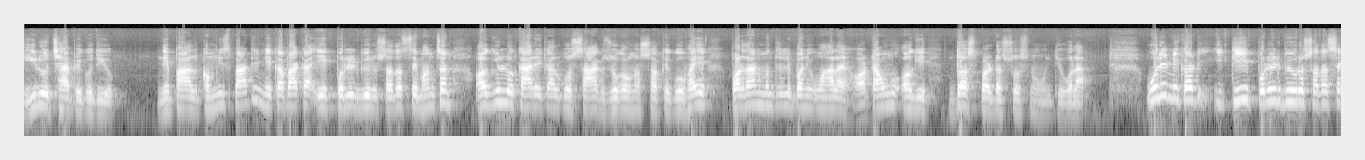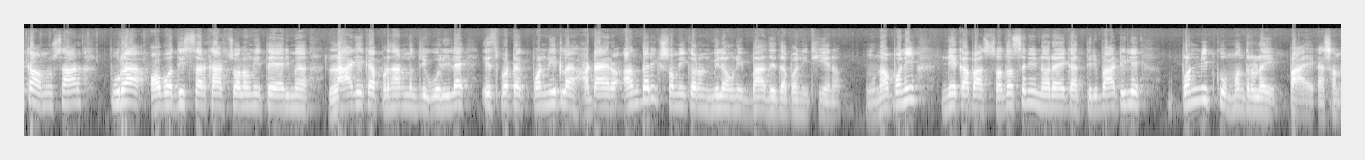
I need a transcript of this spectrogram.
हिलो छापेको थियो। नेपाल कम्युनिस्ट पार्टी नेकपाका एक पोलिट ब्युरो सदस्य भन्छन् अघिल्लो कार्यकालको साग जोगाउन सकेको भए प्रधानमन्त्रीले पनि उहाँलाई हटाउनु अघि दसपल्ट सोच्नुहुन्थ्यो होला। ओली निकट ती पोलिट ब्युरो सदस्यका अनुसार पुरा अवधि सरकार चलाउने तयारीमा लागेका प्रधानमन्त्री ओलीलाई यसपटक पण्डितलाई हटाएर आन्तरिक समीकरण मिलाउने बाध्यता पनि थिएन। हुन पनि नेकपा सदस्य नै नरहेका त्रिपाठीले पण्डितको मन्त्रालय पाएका छन्।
